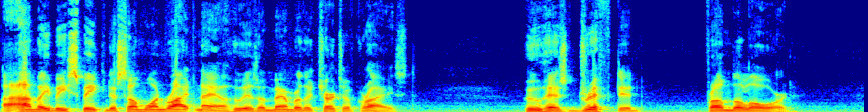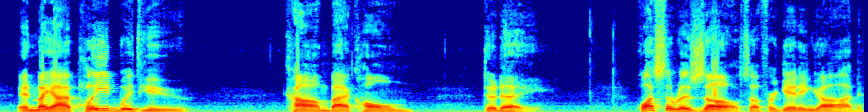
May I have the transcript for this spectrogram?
I may be speaking to someone right now who is a member of the Church of Christ who has drifted from the Lord. And may I plead with you, come back home today. What's the results of forgetting God?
